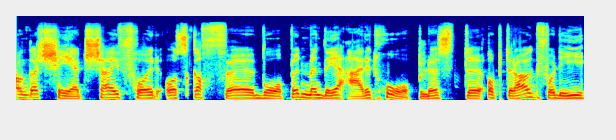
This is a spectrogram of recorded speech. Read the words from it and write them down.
engasjert seg for å skaffe våpen, men det er et håpløst eh, oppdrag, fordi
